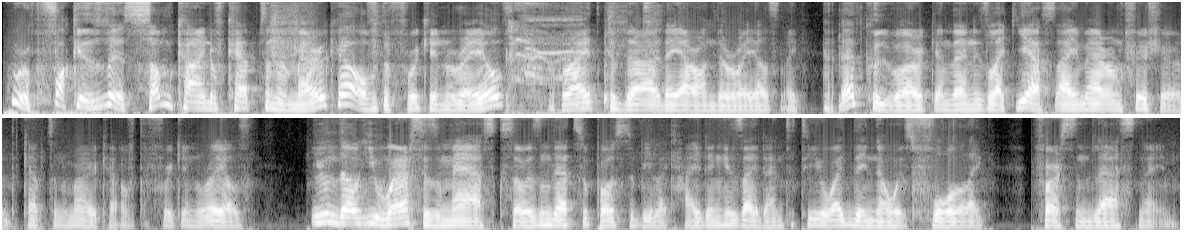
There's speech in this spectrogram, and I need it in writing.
who the fuck is this? Some kind of Captain America of the freaking rails, right? Because they are, they are on the rails. Like that could work. And then he's like, yes, I'm Aaron Fischer, the Captain America of the freaking rails. Even though he wears his mask, so isn't that supposed to be like hiding his identity? Why do they know his full like first and last name?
